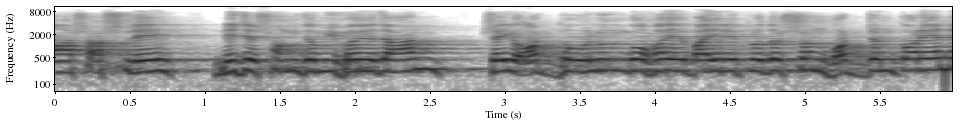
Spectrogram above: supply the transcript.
মাস আসলে নিজে সংযমী হয়ে যান, সেই অর্ধ উলঙ্গ হয়ে বাইরে প্রদর্শন বর্জন করেন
